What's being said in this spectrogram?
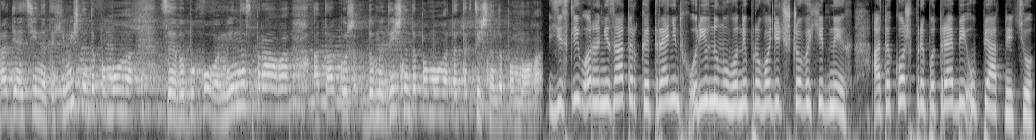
радіаційна та хімічна допомога, це вибухова мінна справа, а також домедична допомога та тактична допомога. Зі слів організаторки, тренінг у Рівному вони проводять щовихідних, а також при потребі у п'ятницю.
